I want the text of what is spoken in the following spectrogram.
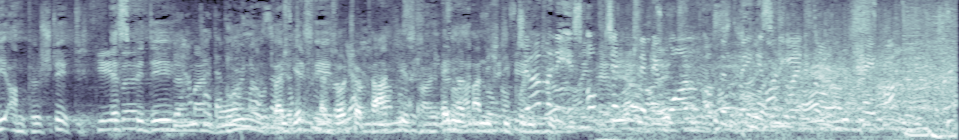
Die Ampel steht. SPD, Grüne Weil jetzt ein solcher Tag ist, ändert man nicht die Politik. Germany is objectively one of the biggest kinds K-pop.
